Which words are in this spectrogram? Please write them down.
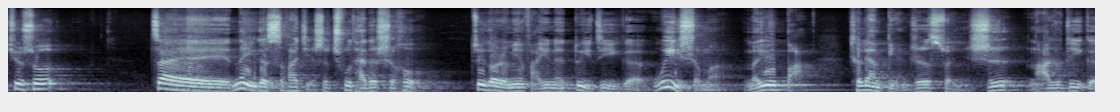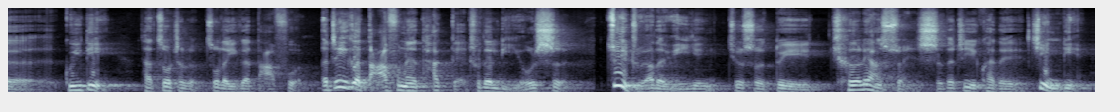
就是说，在那一个司法解释出台的时候，最高人民法院呢对这个为什么没有把车辆贬值损失纳入这个规定，他做出了做了一个答复。而这个答复呢，他给出的理由是。最主要的原因就是对车辆损失的这一块的鉴定，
